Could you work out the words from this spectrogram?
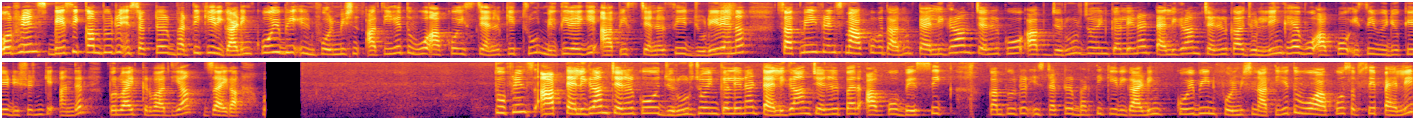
और फ्रेंड्स बेसिक कंप्यूटर इंस्ट्रक्टर भर्ती की रिगार्डिंग कोई भी इन्फॉर्मेशन आती है तो वो आपको इस चैनल के थ्रू मिलती रहेगी। आप इस चैनल से जुड़े रहना। साथ में ही फ्रेंड्स मैं आपको बता दूँ टेलीग्राम चैनल को आप ज़रूर ज्वाइन कर लेना। टेलीग्राम चैनल का जो लिंक है, वो आपको इसी वीडियो के डिस्क्रिप्शन के अंदर प्रोवाइड करवा दिया जाएगा। तो फ्रेंड्स, आप टेलीग्राम चैनल को ज़रूर ज्वाइन कर लेना। टेलीग्राम चैनल पर आपको बेसिक कंप्यूटर इंस्ट्रक्टर भर्ती की रिगार्डिंग कोई भी इन्फॉर्मेशन आती है तो वो आपको सबसे पहले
